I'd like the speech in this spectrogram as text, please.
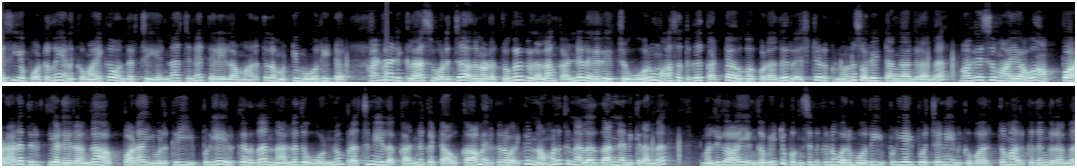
ஏசியை போட்டதும் எனக்கு மயக்கம் வந்துருச்சு. என்னாச்சுன்னே தெரியல. மரத்தில் மட்டும் மோதிட்டேன். கண்ணாடி கிளாஸ் உடஞ்சு அதனோட துகள்கள் எல்லாம் கண்ணில் ஏறிடுச்சு. ஒரு மாசத்துக்கு கட்ட கூடாது ரெஸ்ட் எடுக்கணும்னு சொல்லிட்டாங்கிறாங்க மகேஷும் மாயாவும் அப்பாடான திருப்தி அடைகிறாங்க அப்பாடா இவளுக்கு இப்படியே இருக்கிறது தான் நல்லது. ஒன்றும் பிரச்சனை இல்லை. கண்ணுக்கு டவுக்காம இருக்கிற வரைக்கும் நம்மளுக்கு நல்லதுதான் நினைக்கிறாங்க. மல்லிகா எங்கள் வீட்டு ஃபங்க்ஷனுக்குன்னு வரும்போது இப்படி ஆகி போச்சேன்னு எனக்கு வருத்தமாக இருக்குதுங்கிறாங்க.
